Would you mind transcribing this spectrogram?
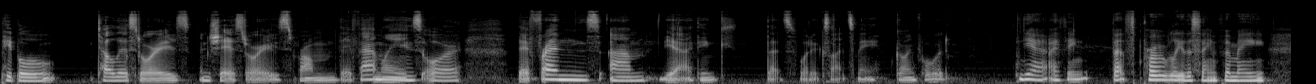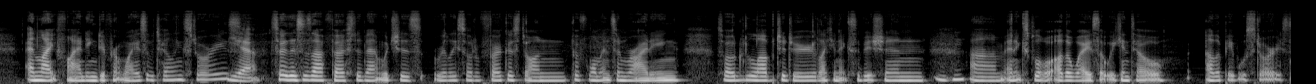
people tell their stories and share stories from their families or their friends. Um, yeah, I think that's what excites me going forward. Yeah, I think that's probably the same for me and like finding different ways of telling stories. Yeah. So this is our first event which is really sort of focused on performance and writing. So I would love to do like an exhibition Mm-hmm. um, and explore other ways that we can tell other people's stories.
